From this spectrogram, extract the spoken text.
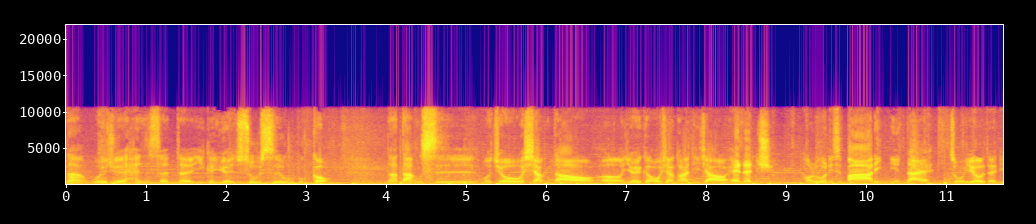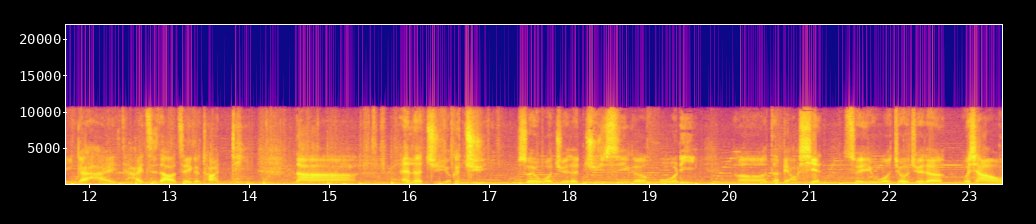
那我就觉得 handsome 的一个元素似乎不够，那当时我就想到，呃，有一个偶像团体叫 Energy。好，如果你是八零年代左右的，你应该还还知道这个团体。那 energy 有个 G，所以我觉得 G 是一个活力呃的表现，所以我就觉得我想要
